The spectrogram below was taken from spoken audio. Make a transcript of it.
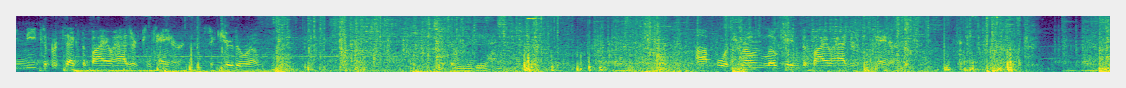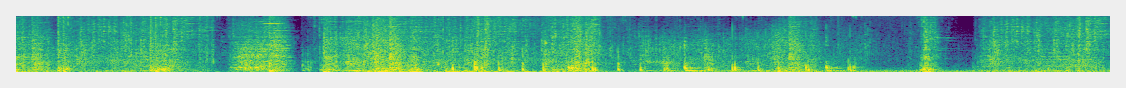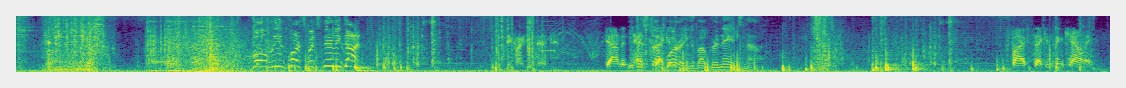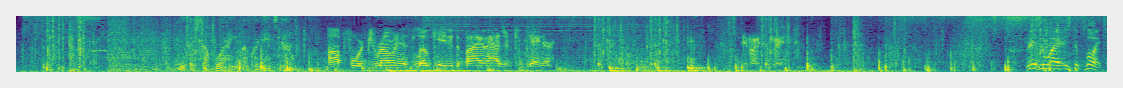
need to protect the biohazard container. Secure the room. Only DS. Op 4 drone located the biohazard container. Reinforcements nearly done. Device set. Down to You 10 can stop seconds. worrying about grenades now. 5 seconds and counting. You can stop worrying about grenades now. Op 4 drone has located the biohazard container. Device placed. Razor wire is deployed.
